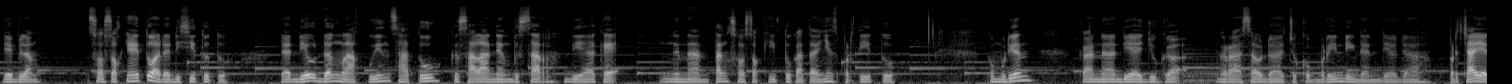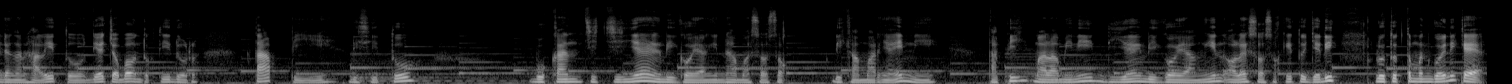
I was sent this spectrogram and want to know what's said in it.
Dia bilang, sosoknya itu ada di situ tuh. Dan dia udah ngelakuin satu kesalahan yang besar. Dia kayak ngenantang sosok itu katanya seperti itu. Kemudian karena dia juga ngerasa udah cukup merinding dan dia udah percaya dengan hal itu dia coba untuk tidur. Tapi di situ bukan cicinya yang digoyangin sama sosok di kamarnya ini tapi malam ini dia yang digoyangin oleh sosok itu. Jadi lutut temen gue ini kayak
